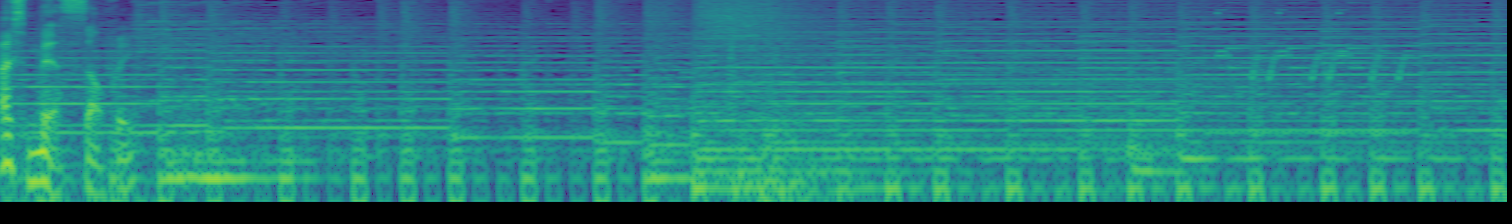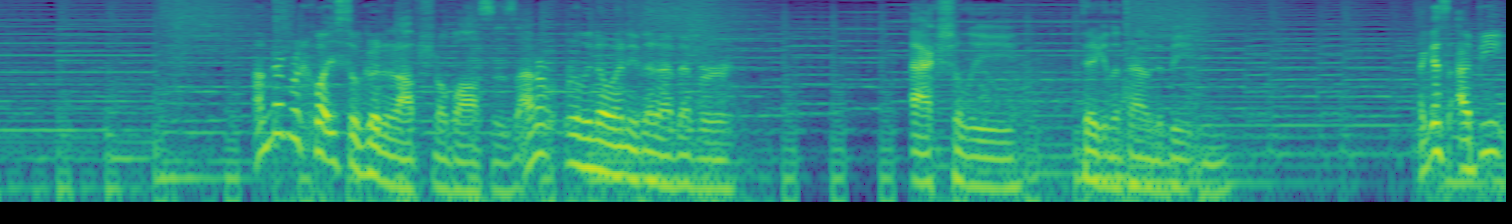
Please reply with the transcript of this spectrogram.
Nice miss, Selphie. I'm never quite so good at optional bosses. I don't really know any that I've ever actually taken the time to beat. I guess I beat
